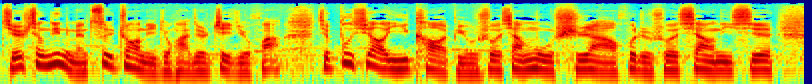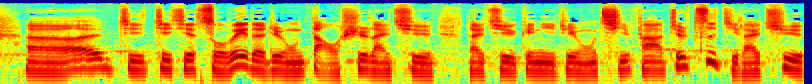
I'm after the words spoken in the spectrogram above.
其实，圣经里面最重要的一句话就是这句话，就不需要依靠，比如说像牧师啊，或者说像一些呃这这些所谓的这种导师来去来去给你这种启发，就是自己来去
